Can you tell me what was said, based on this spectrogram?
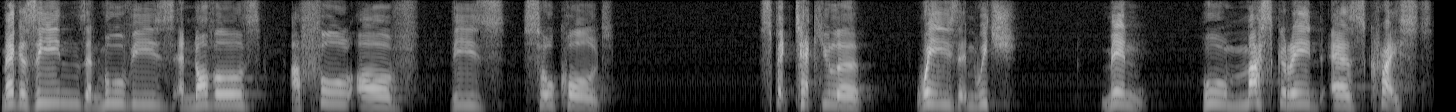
magazines and movies and novels are full of these so called spectacular ways in which men who masquerade as Christ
